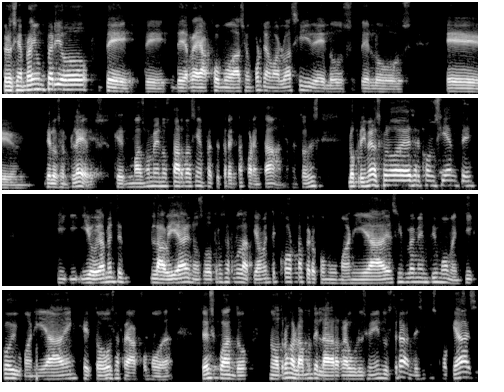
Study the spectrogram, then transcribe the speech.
Pero siempre hay un periodo de, de, de reacomodación, por llamarlo así, de los, de los, eh, de los empleos, que más o menos tarda siempre entre 30 a 40 años. Entonces, lo primero es que uno debe ser consciente y, y, y obviamente la vida de nosotros es relativamente corta, pero como humanidad es simplemente un momentico de humanidad en que todo se reacomoda. Entonces, cuando nosotros hablamos de la revolución industrial, decimos como que, ah, sí,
